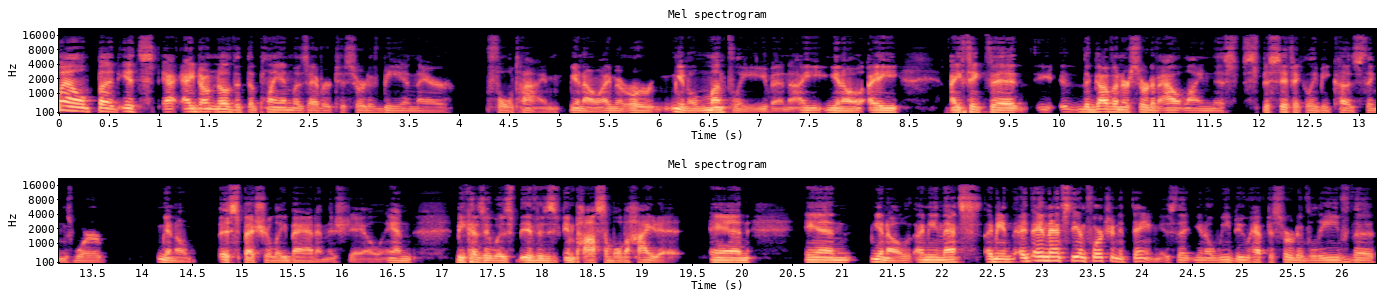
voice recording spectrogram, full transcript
Well, but it's I don't know that the plan was ever to sort of be in there full time, you know, I mean, or, you know, monthly even. I, you know, I, I think that the governor sort of outlined this specifically because things were, you know, especially bad in this jail and because it was, it was impossible to hide it. And, and, you know, I mean, that's, I mean, and that's the unfortunate thing is that, you know, we do have to sort of leave the,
